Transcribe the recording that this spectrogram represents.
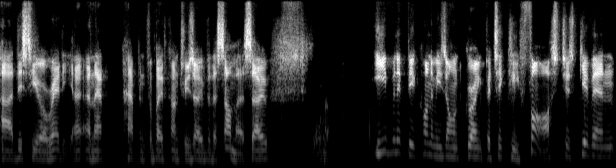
uh, this year already. And that happened for both countries over the summer. So even if the economies aren't growing particularly fast, just given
